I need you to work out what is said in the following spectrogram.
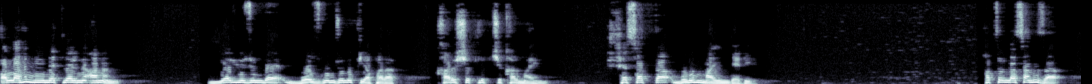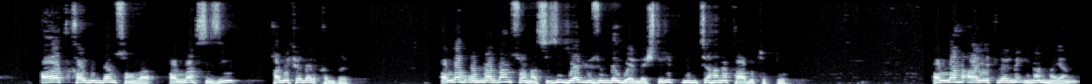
Allah'ın nimetlerini anın. Yeryüzünde bozgunculuk yaparak karışıklık çıkarmayın. Fesatta bulunmayın dedi. Hatırlasanıza Ağat kavminden sonra Allah sizi halifeler kıldı. Allah onlardan sonra sizi yeryüzünde yerleştirip imtihana tabi tuttu. Allah ayetlerine inanmayan,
